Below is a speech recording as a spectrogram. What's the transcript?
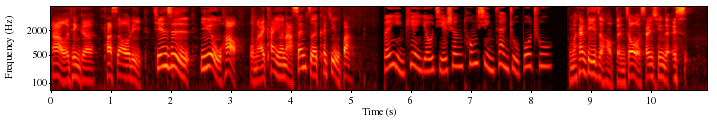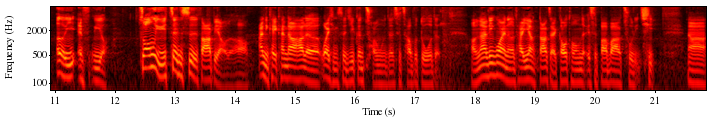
大家好，我是 Tim 哥，他是欧里。今天是一月五号，我们来看有哪三则科技舞棒。本影片由杰生通信赞助播出。我们看第一则哈，本周有三星的 S 二一 FE 哦，终于正式发表了啊。那你可以看到它的外形设计跟传闻的是差不多的。好，那另外呢，它一样搭载高通的 S 八八处理器。那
